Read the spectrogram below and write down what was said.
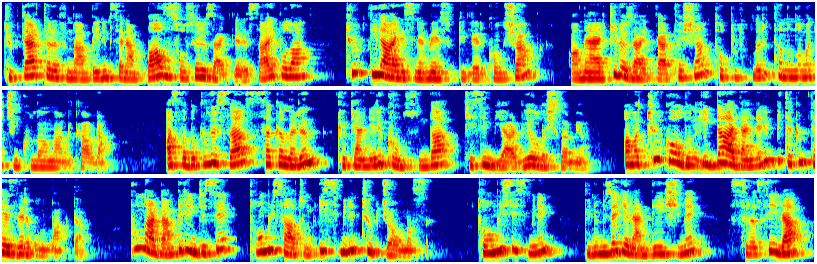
Türkler tarafından benimsenen bazı sosyal özelliklere sahip olan, Türk dil ailesine mensup dilleri konuşan, anaerkil özellikler taşıyan toplulukları tanımlamak için kullanılan bir kavram. Aslına bakılırsa Sakaların kökenleri konusunda kesin bir yargıya ulaşılamıyor. Ama Türk olduğunu iddia edenlerin bir takım tezleri bulunmakta. Bunlardan birincisi Tomris Hatun isminin Türkçe olması. Tomris isminin günümüze gelen değişimi sırasıyla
